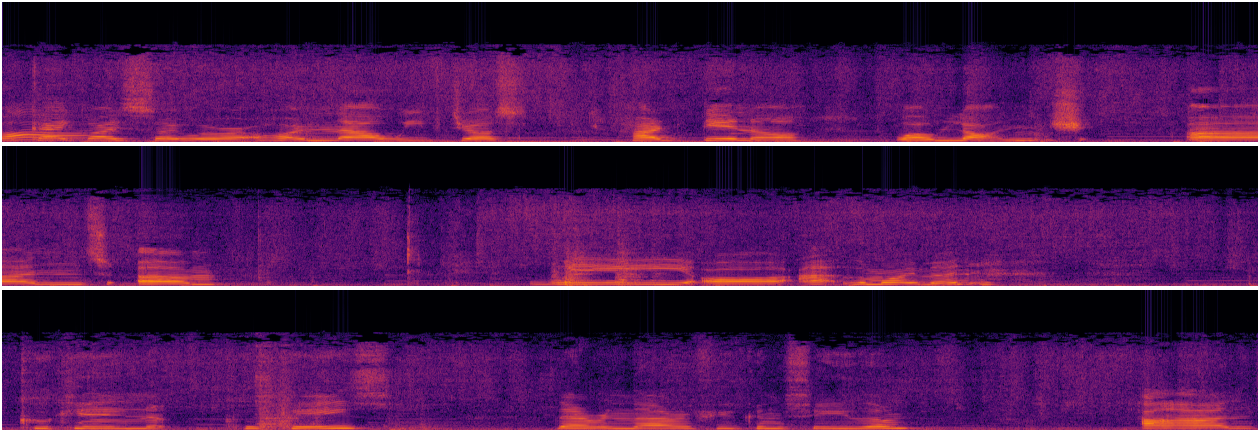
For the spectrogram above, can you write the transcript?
Okay, guys, so we're at home now. We've just had dinner, well, lunch, and um, we are at the moment cooking cookies. They're in there if you can see them. And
